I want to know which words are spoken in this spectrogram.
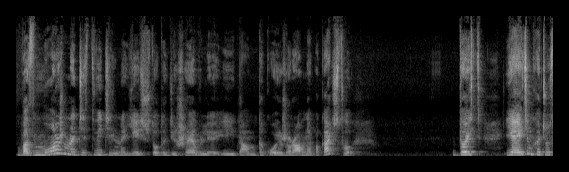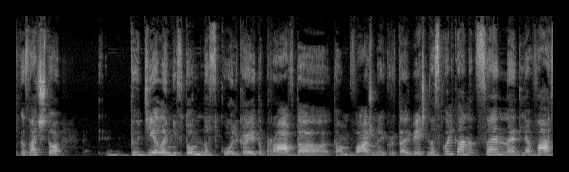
Возможно, действительно есть что-то дешевле и там такое же равное по качеству. То есть я этим хочу сказать, что тут дело не в том, насколько это правда, там, важная и крутая вещь, насколько она ценная для вас.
